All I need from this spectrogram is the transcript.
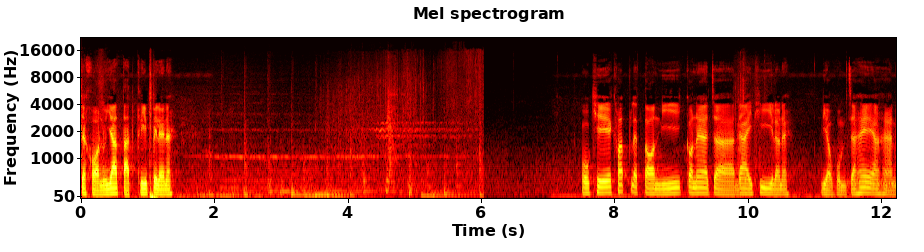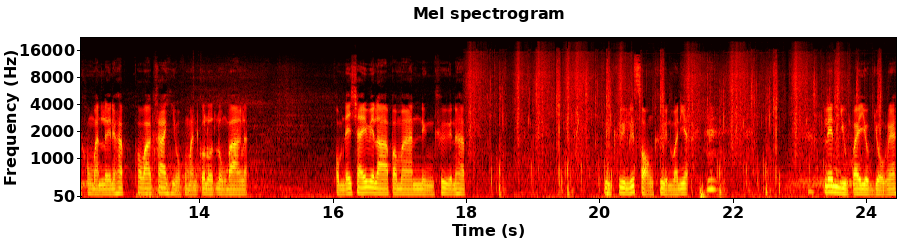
จะขออนุญาตตัดคลิปไปเลยนะ โอเคครับ และตอนนี้ก็น่าจะได้ที่แล้วนะ เดี๋ยวผมจะให้อาหารของมันเลยนะครับ เพราะว่าค่าหิวของมันก็ลดลงบ้างแล้ว ผมได้ใช้เวลาประมาณหนึ่งคืนนะครับหนึ่งคืนหรือสองคืนวันเนี้ย เล่นอยู่ไปโยกๆนะ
